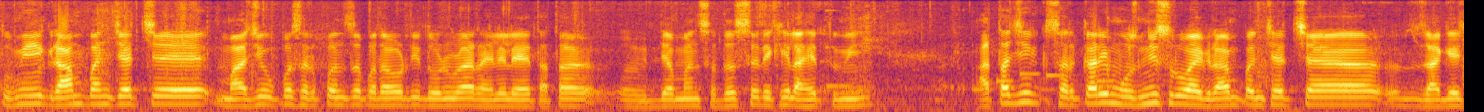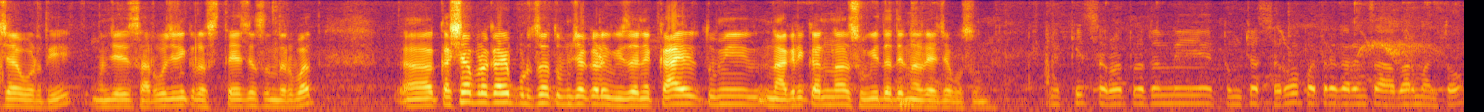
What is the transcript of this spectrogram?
तुम्ही ग्रामपंचायतचे माजी उपसरपंच पदावरती दोन वेळा राहिलेले आहेत. आता विद्यमान सदस्य देखील आहेत तुम्ही. आता जी सरकारी मोजणी सुरू आहे ग्रामपंचायतच्या जागेच्या वरती म्हणजे सार्वजनिक रस्त्याच्या संदर्भात कशा प्रकारे पुढचं तुमच्याकडे विजन आहे? काय तुम्ही नागरिकांना सुविधा देणार याच्यापासून? नक्कीच. सर्वात प्रथम मी तुमच्या सर्व पत्रकारांचा आभार मानतो.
